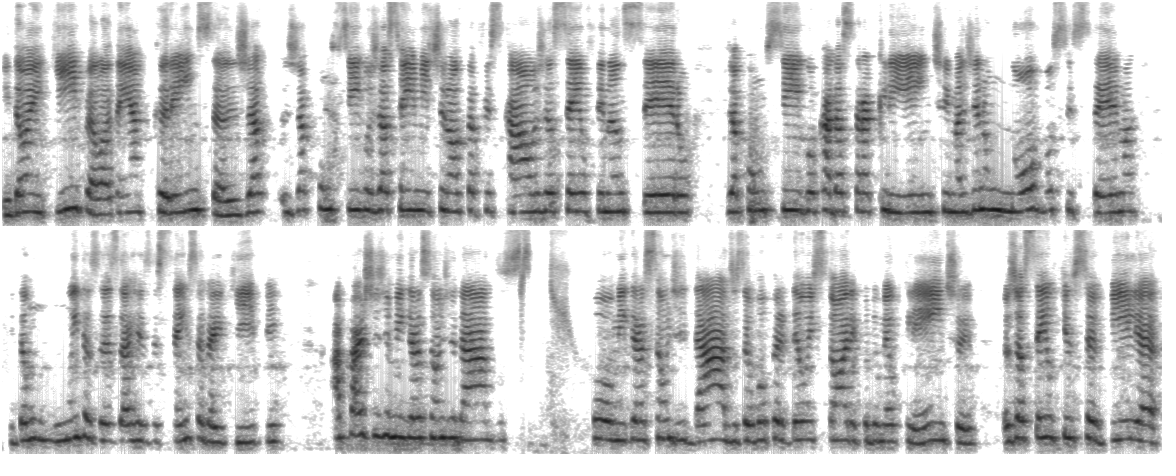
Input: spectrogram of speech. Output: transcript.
então, a equipe, ela tem a crença, já, já consigo, já sei emitir nota fiscal, já sei o financeiro, já consigo cadastrar cliente, imagina um novo sistema. Então, muitas vezes a resistência da equipe. A parte de migração de dados, pô, migração de dados, eu vou perder o histórico do meu cliente, eu já sei o que o Sevilha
